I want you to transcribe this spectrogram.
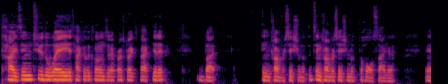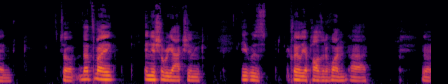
ties into the way Attack of the Clones and Empire Strikes Back did it, but in conversation with it's in conversation with the whole saga, and so that's my initial reaction. It was clearly a positive one. Uh, you know,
